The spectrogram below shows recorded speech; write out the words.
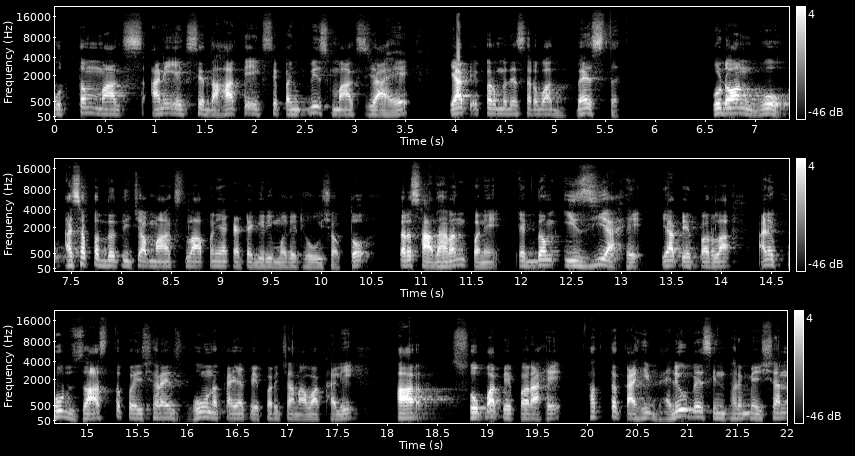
उत्तम मार्क्स आणि एकशे दहा ते एकशे पंचवीस मार्क्स जे आहे या पेपरमध्ये सर्वात बेस्ट गुड ऑन गो अशा पद्धतीच्या मार्क्सला आपण या कॅटेगरीमध्ये ठेवू शकतो. तर साधारणपणे एकदम इझी आहे या पेपरला आणि खूप जास्त प्रेशराईज होऊ नका या पेपरच्या नावाखाली. फार सोपा पेपर आहे. फक्त काही व्हॅल्यू बेस इन्फॉर्मेशन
